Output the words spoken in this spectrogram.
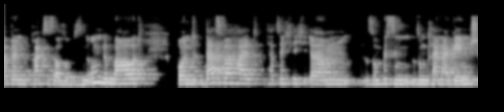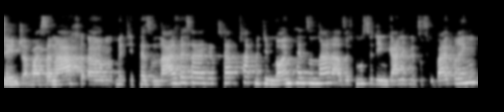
habe dann die Praxis auch so ein bisschen umgebaut. Und das war halt tatsächlich ähm, so ein bisschen so ein kleiner Game Changer, weil es danach ähm, mit dem Personal besser geklappt hat, mit dem neuen Personal. Also ich musste denen gar nicht mehr so viel beibringen,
